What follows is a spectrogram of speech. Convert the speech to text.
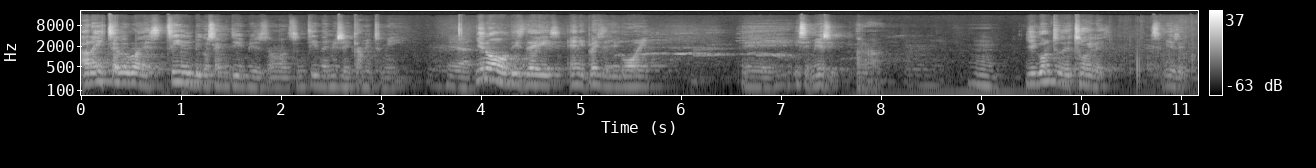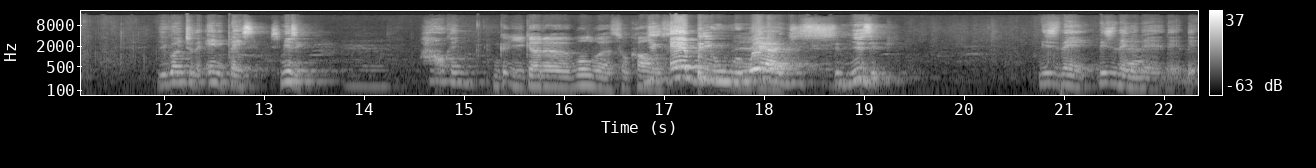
And I tell you, bro, still because I'm doing music, until the music coming to me. Yeah. You know, these days, any place that you're going, uh, it's a music around. Mm. You go into the toilet, it's music. You go into the any place, it's music. How can You go to Woolworths or you Coles. everywhere Yeah. music? This is the this is the Yeah. the, the, the,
